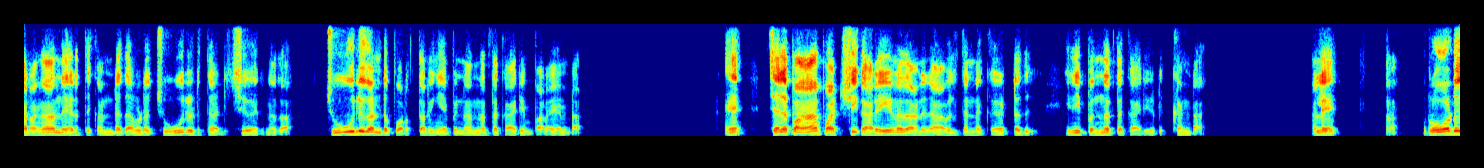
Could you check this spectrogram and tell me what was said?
ഇറങ്ങാൻ നേരത്ത് കണ്ടത് അവിടെ ചൂലെടുത്ത് അടിച്ചു വരുന്നതാ. ചൂൽ കണ്ട് പുറത്തിറങ്ങിയ പിന്നെ അന്നത്തെ കാര്യം പറയണ്ട. ഏ? ചിലപ്പോൾ ആ പക്ഷി കരയണതാണ് രാവിലെ തന്നെ കേട്ടത്. ഇനിയിപ്പോൾ ഇന്നത്തെ കാര്യം എടുക്കണ്ട. അല്ലേ? ആ റോഡ്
